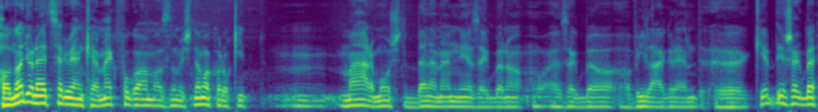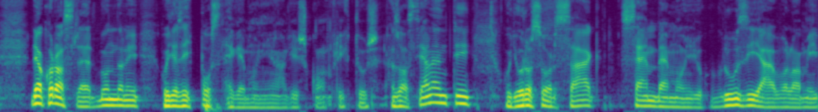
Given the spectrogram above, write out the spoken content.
ha nagyon egyszerűen kell megfogalmaznom, és nem akarok itt mm, már most belemenni ezekben a, ezekbe a, a világrend kérdésekbe, de akkor azt lehet mondani, hogy ez egy poszthegemoniális konfliktus. Ez azt jelenti, hogy Oroszország szemben mondjuk Grúziával, ami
